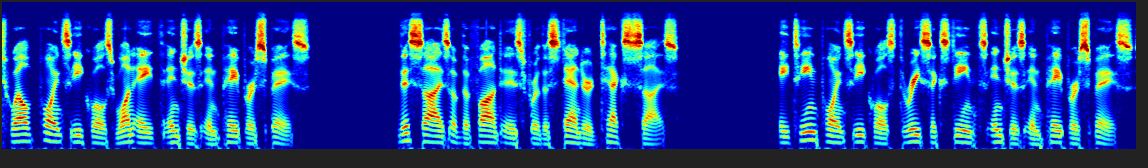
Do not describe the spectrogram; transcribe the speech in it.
12 points equals 1 8 inches in paper space. This size of the font is for the standard text size. 18 points equals 3 16 inches in paper space.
